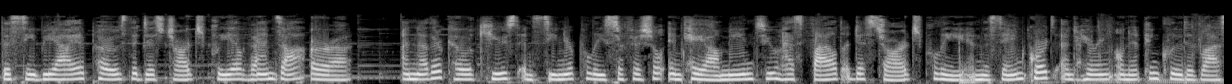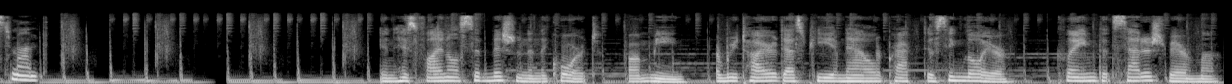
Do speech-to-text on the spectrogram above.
The CBI opposed the discharge plea of Vanzara. Another co-accused and senior police official MK Amin too has filed a discharge plea in the same court and hearing on it concluded last month. In his final submission in the court, Amin, a retired SP and now a practicing lawyer, claimed that Satish Verma,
